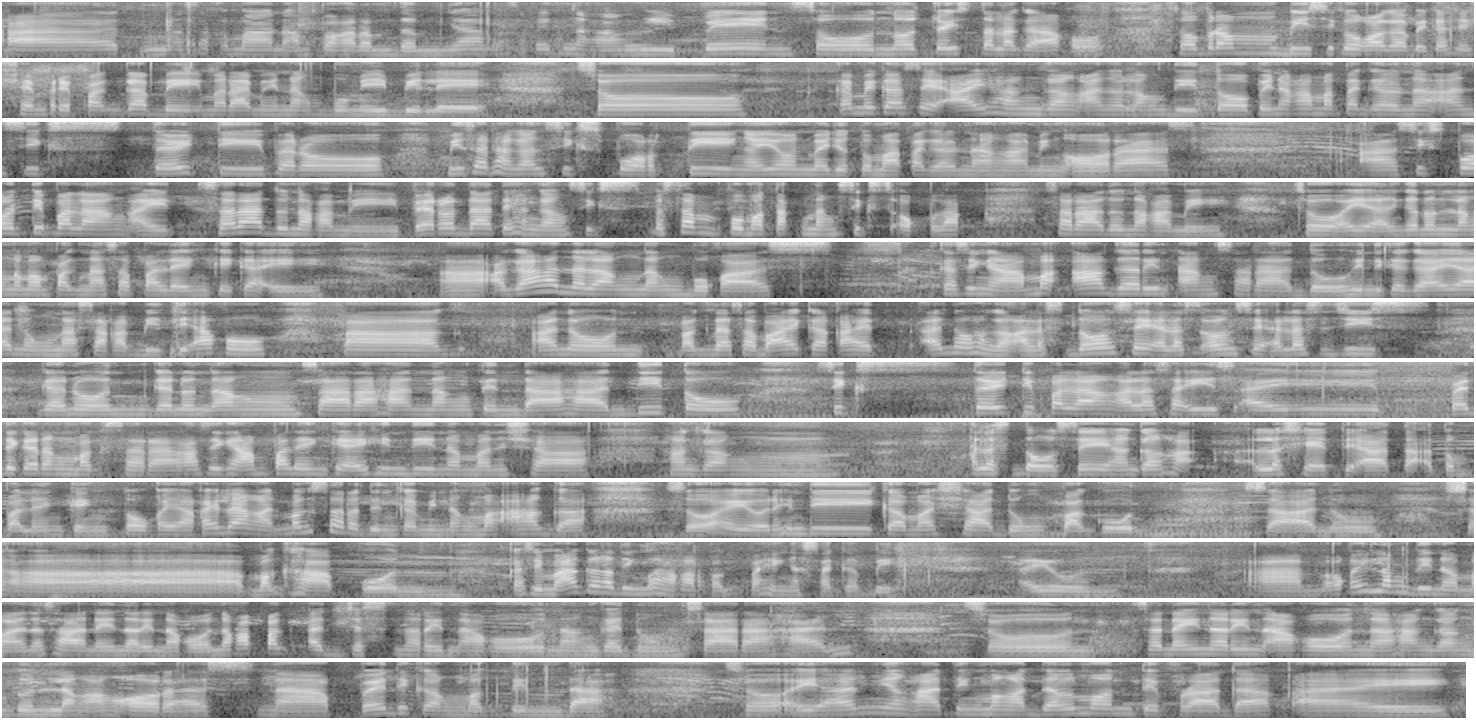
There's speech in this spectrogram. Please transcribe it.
at masakama na ang pakaramdam niya. Masakit na ang ngipin. So, no choice talaga ako. Sobrang busy ko kagabi kasi syempre pag gabi, maraming nang bumibili. So, kami kasi ay hanggang ano lang dito, pinakamatagal na ang 6.30 pero minsan hanggang 6.40. Ngayon medyo tumatagal na ang aming oras. ah, 6.40 pa lang ay sarado na kami. Pero dati hanggang 6, basta pumatak ng 6 o'clock, sarado na kami. So, ayan, ganun lang naman pag nasa palengke ka eh. Ah, agahan na lang ng bukas. Kasi nga, maaga rin ang sarado. Hindi kagaya nung nasa Cavite ako, pag ano, pag nasa bahay ka kahit ano hanggang alas 12, alas 11, alas 10, ganun, ganun ang sarahan ng tindahan. Dito, 6.30 pa lang, alas 6 ay pwede ka nang magsara. Kasi nga ang palengke ay hindi naman siya hanggang alas 12 hanggang ha- alas 7 ata atong palengkeng to. Kaya kailangan magsara din kami ng maaga. So ayun, hindi ka masyadong pagod sa ano sa maghapon kasi maaga ka ding makakapagpahinga sa gabi. Ayun. Um, okay lang din naman, nasanay na rin ako. Nakapag-adjust na rin ako ng ganong sarahan. So, sanay na rin ako na hanggang dun lang ang oras na pwede kang magtinda. So, ayan, yung ating mga Del Monte product ay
